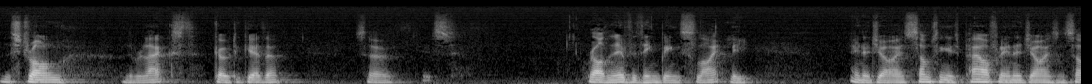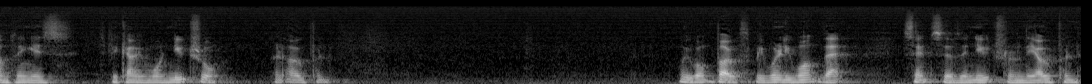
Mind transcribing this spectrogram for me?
the strong and the relaxed go together. So it's rather than everything being slightly energized, something is powerfully energized and something is becoming more neutral and open. We want both. We really want that sense of the neutral and the open.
